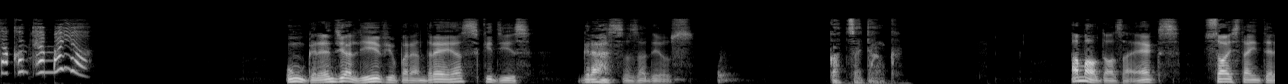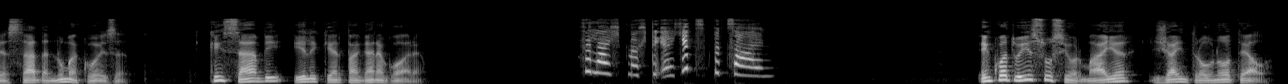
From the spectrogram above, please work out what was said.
da kommt Herr Meier. Um grande alívio para Andreas, que diz: Graças a Deus. Gott sei Dank. A maldosa ex só está interessada numa coisa. Quem sabe ele quer pagar agora. Vielleicht möchte er jetzt bezahlen. Enquanto isso, o Sr. Mayer já entrou no hotel.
